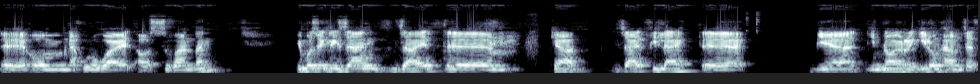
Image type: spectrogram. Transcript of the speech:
äh, um nach Uruguay auszuwandern. Ich muss wirklich sagen, seit, ähm, ja, seit vielleicht äh, wir die neue Regierung haben, seit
